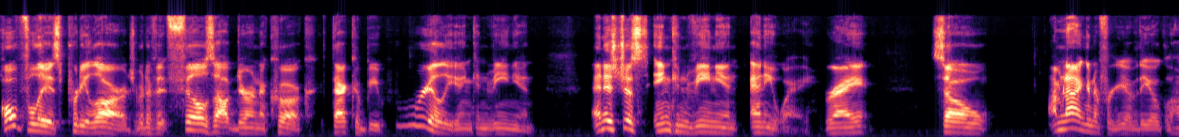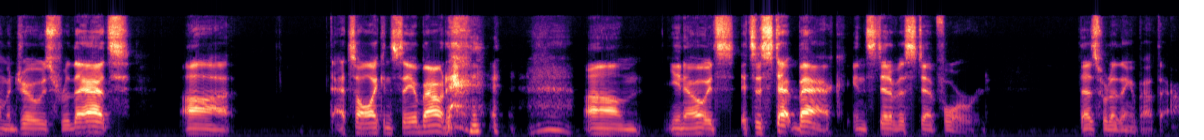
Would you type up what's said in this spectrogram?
Hopefully, it's pretty large, but if it fills up during a cook, that could be really inconvenient. And it's just inconvenient anyway, right? So I'm not going to forgive the Oklahoma Joes for that. Uh, that's all I can say about it. um, you know, it's it's a step back instead of a step forward. That's what I think about that.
